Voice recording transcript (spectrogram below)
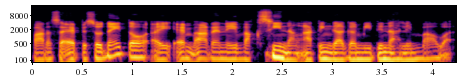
para sa episode na ito ay mRNA vaccine ang ating gagamitin na halimbawa.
